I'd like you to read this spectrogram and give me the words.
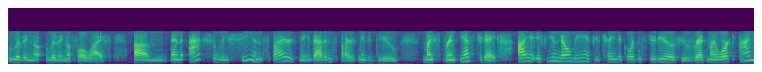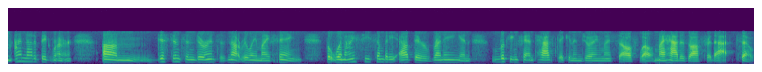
living living a full life. Um and actually she inspired me that inspired me to do my sprint yesterday. I if you know me if you've trained at gordon studio if you've read my work i'm i'm not a big runner. Um distance endurance is not really my thing. But when i see somebody out there running and looking fantastic and enjoying myself well my hat is off for that. So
